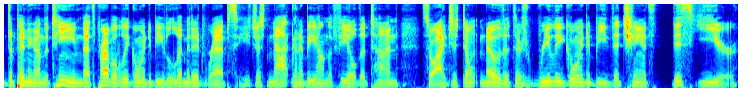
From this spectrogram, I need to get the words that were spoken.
depending on the team, that's probably going to be limited reps. He's just not going to be on the field a ton. So I just don't know that there's really going to be the chance this year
